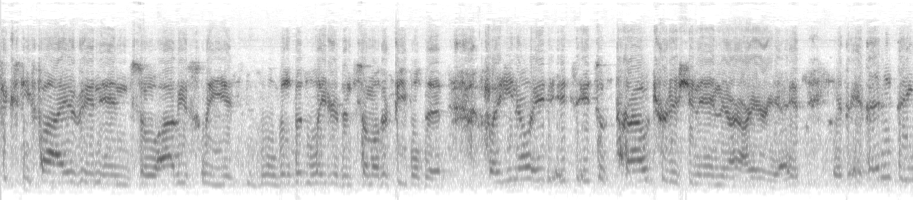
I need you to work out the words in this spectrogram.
'65, and and so obviously it's a little bit later than some other people did. But you know, it, it's it's a proud tradition in our area. It, if if anything,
